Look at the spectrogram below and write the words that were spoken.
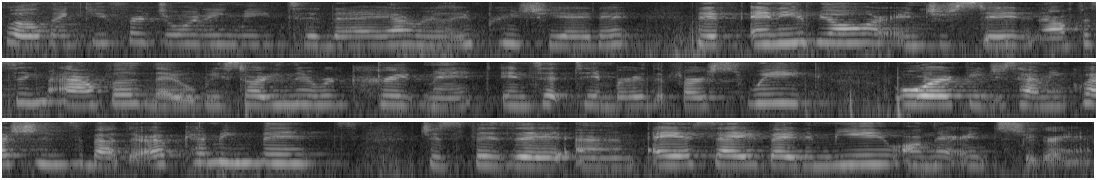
Well, thank you for joining me today. I really appreciate it. And if any of y'all are interested in Alpha Sigma Alpha, they will be starting their recruitment in September the first week. Or if you just have any questions about their upcoming events, just visit um, ASA Beta Mu on their Instagram.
